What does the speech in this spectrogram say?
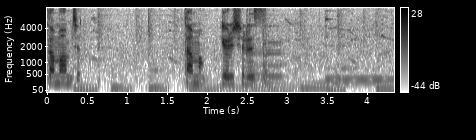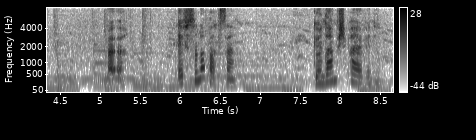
Tamam canım. Tamam görüşürüz. Aa, Efsun'a bak sen. Göndermiş Pervin'i.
